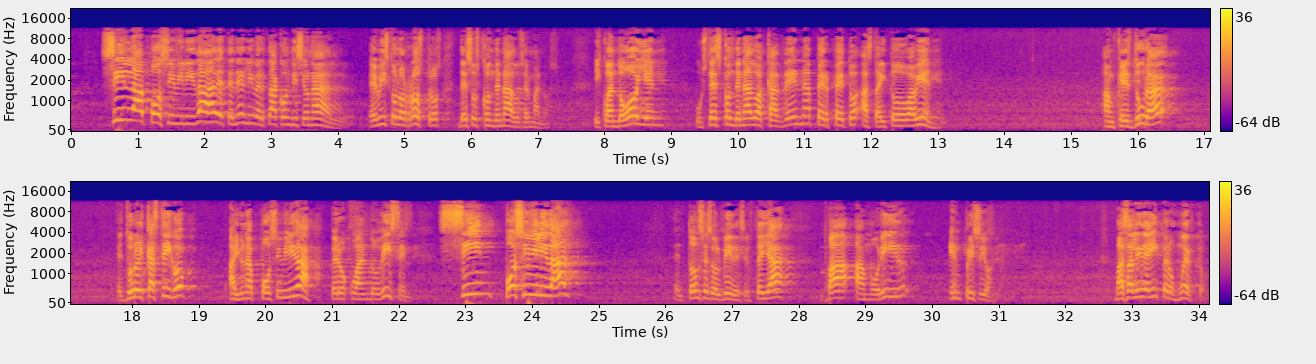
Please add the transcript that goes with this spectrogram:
sin la posibilidad de tener libertad condicional. He visto los rostros de esos condenados, hermanos. Y cuando oyen, usted es condenado a cadena perpetua, hasta ahí todo va bien. Aunque es dura, es duro el castigo, hay una posibilidad. Pero cuando dicen sin posibilidad, entonces olvídese, usted ya va a morir en prisión. Va a salir de ahí, pero muerto.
